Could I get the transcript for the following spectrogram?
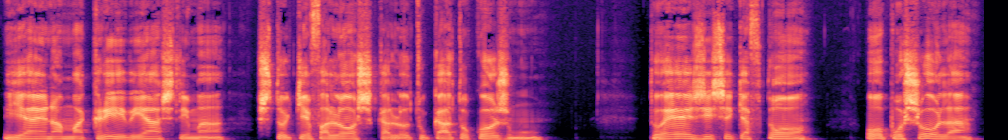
για ένα μακρύ διάστημα στο κεφαλόσκαλο του κάτω κόσμου. Το έζησε κι αυτό όπως όλα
